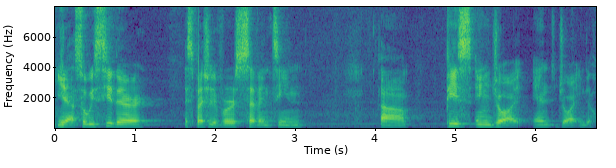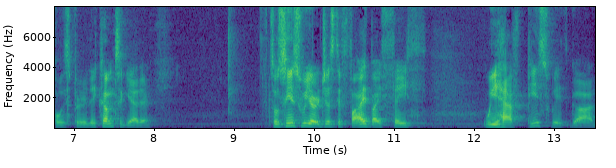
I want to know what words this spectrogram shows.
Yeah, so we see there, especially verse 17, uh, peace and joy and joy in the Holy Spirit. They come together. So since we are justified by faith, we have peace with God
